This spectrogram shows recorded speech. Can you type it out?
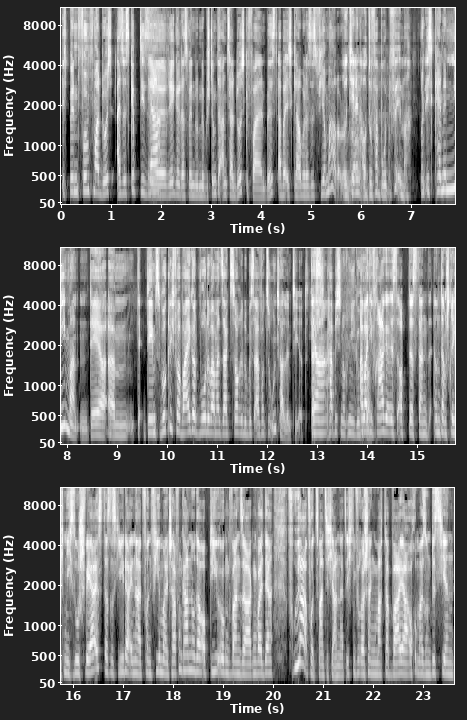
ich bin fünfmal durch. Also es gibt diese Ja. Regel, dass wenn du eine bestimmte Anzahl durchgefallen bist, aber ich glaube, das ist viermal oder Wird so. hier ein Auto verboten für immer. Und ich kenne niemanden, der ähm, dem es wirklich verweigert wurde, weil man sagt, sorry, du bist einfach zu untalentiert. Das Ja. habe ich noch nie gehört. Aber die Frage ist, ob das dann unterm Strich nicht so schwer ist, dass es jeder innerhalb von viermal schaffen kann oder ob die irgendwann sagen, weil der früher vor 20 Jahren, als ich den Führerschein gemacht habe, war ja auch immer so ein bisschen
